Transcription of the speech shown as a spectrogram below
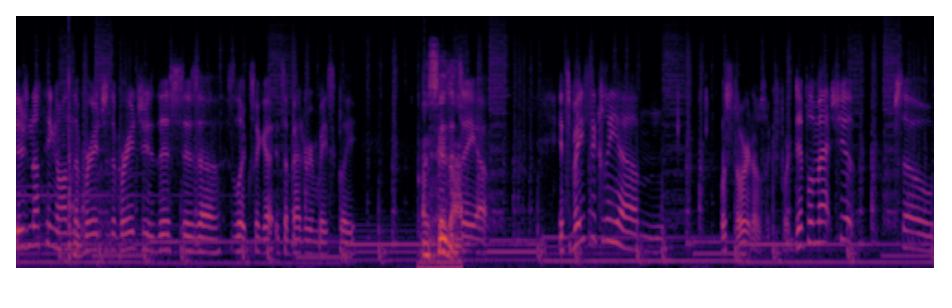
There's nothing on the bridge. The bridge is this is a looks like a it's a bedroom basically. I see that. It's a uh, it's basically um what's the word I was looking for? Diplomat ship. So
